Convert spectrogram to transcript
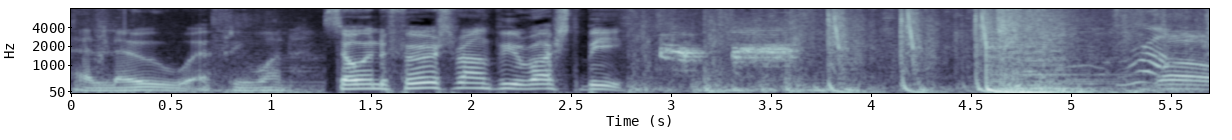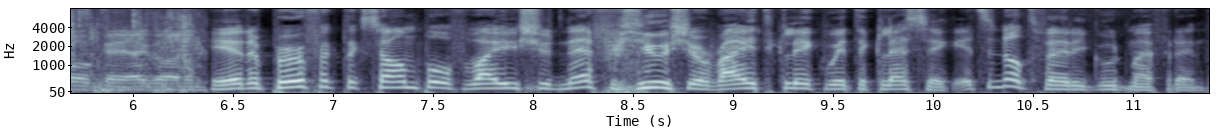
Hello, everyone. So in the first round, we rushed B. Whoa, okay, I got him. Here, the perfect example of why you should never use your right click with the classic. It's not very good, my friend.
